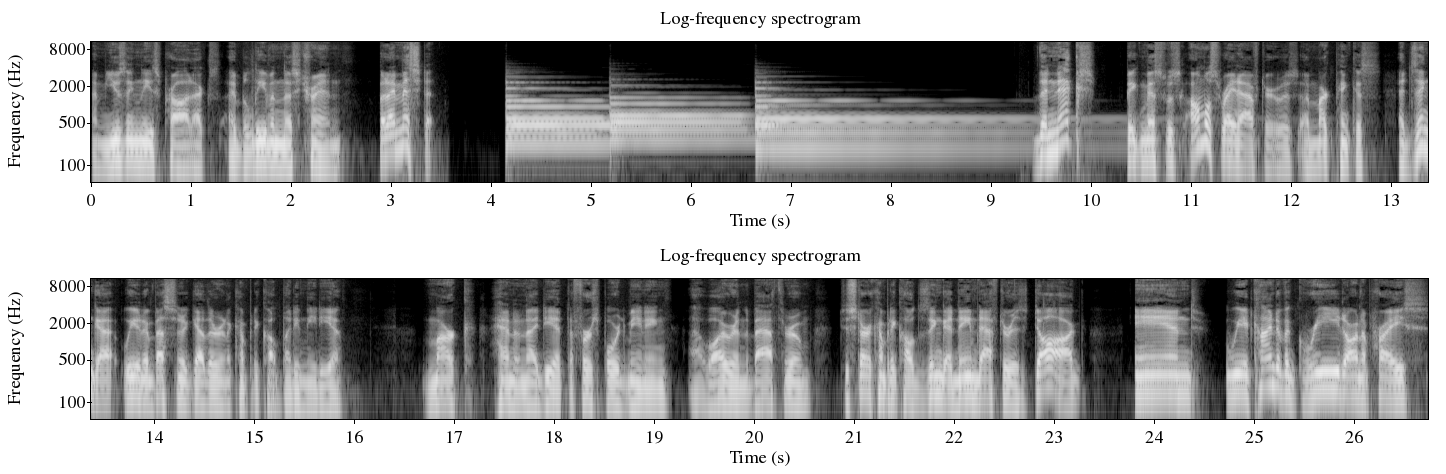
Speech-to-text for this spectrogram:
I'm using these products, I believe in this trend, but I missed it. The next big miss was almost right after. It was uh, Mark Pincus at Zynga. We had invested together in a company called Buddy Media. Mark had an idea at the first board meeting uh, while we were in the bathroom to start a company called Zynga, named after his dog. And we had kind of agreed on a price.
